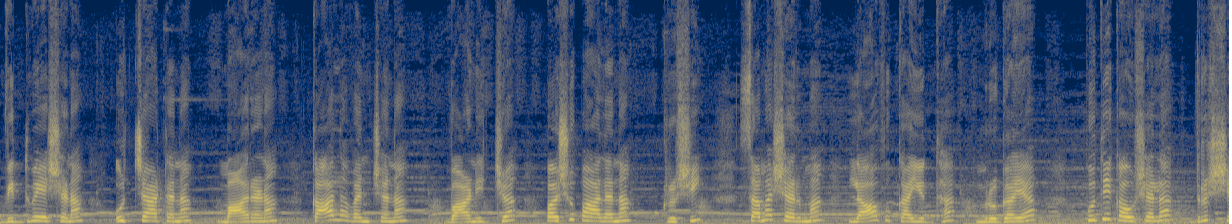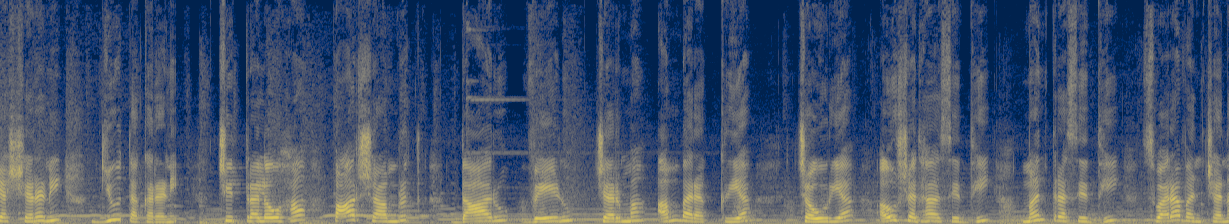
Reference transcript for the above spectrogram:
ವಿದ್ವೇಷಣ, ಉಚ್ಚಾಟನ, ಮಾರಣ, ಕಾಲವಂಚನ, ವಾಣಿಜ್ಯ, ಪಶುಪಾಲನ ಕೃಷಿ, ಸಮಶರ್ಮ, ಲಾವುಕ ಯುದ್ಧ, ಮೃಗಯ ಪುತಿಕೌಶಲ ದೃಶ್ಯ ಶರಣಿ, ದ್ಯೂತಕರಣಿ, ಚಿತ್ರಲೋಹ ಪಾರ್ಶಾಮೃತ್ ದಾರು, ವೇಣು, ಚರ್ಮ, ಅಂಬರಕ್ರಿಯ, ಚೌರ್ಯ, ಔಷಧ ಸಿದ್ಧಿ ಮಂತ್ರಸಿದ್ಧಿ ಸ್ವರವಂಚನ,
